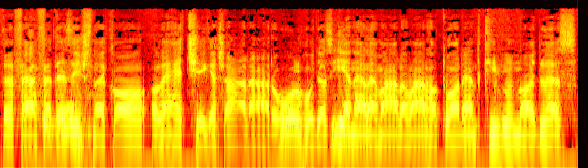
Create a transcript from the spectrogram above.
felfedezésnek a lehetséges áráról, hogy az ilyen elem ára várhatóan rendkívül nagy lesz,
